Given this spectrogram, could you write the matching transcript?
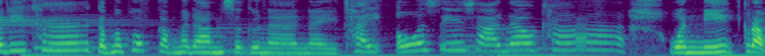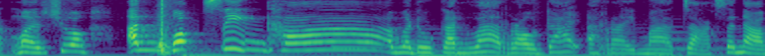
วัสดีค่ะ กลับมาพบกับมาดามสกุณาในไทยโอซีชาแนลค่ะ วันนี้กลับมาช่วง Unboxing ค่ะ มาดูกันว่าเราได้อะไรมาจากสนาม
